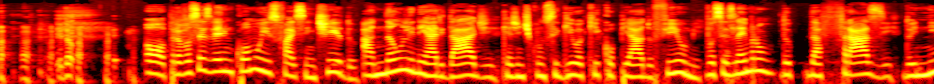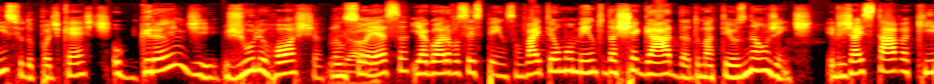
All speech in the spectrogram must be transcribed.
então, Ó, pra vocês verem como isso faz sentido, a não linearidade que a gente conseguiu aqui copiar do filme, vocês lembram do- da frase do início do podcast? O grande Júlio Rocha lançou Obrigado. essa e agora vocês pensam, vai ter o momento da chegada do Matheus. Não, gente. Ele já estava aqui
